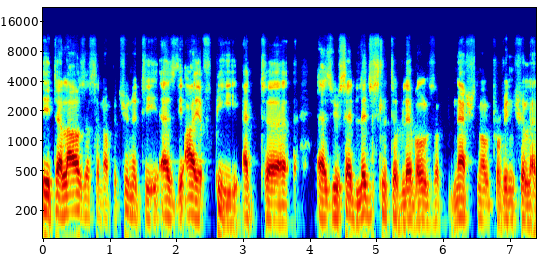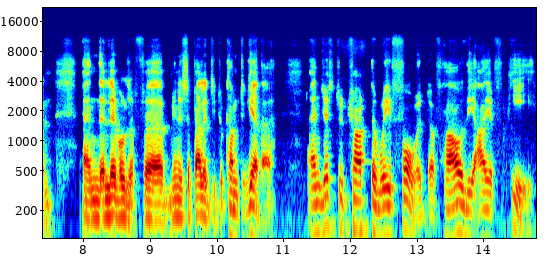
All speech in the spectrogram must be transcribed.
it allows us an opportunity as the IFP at uh, as you said legislative levels of national, provincial, and and the levels of uh, municipality to come together, and just to chart the way forward of how the IFP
